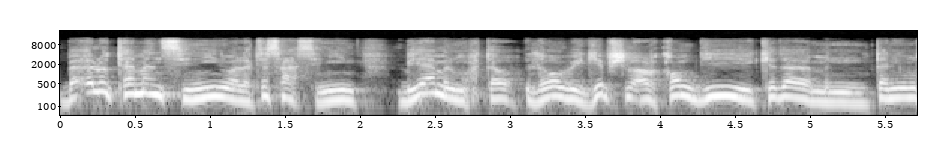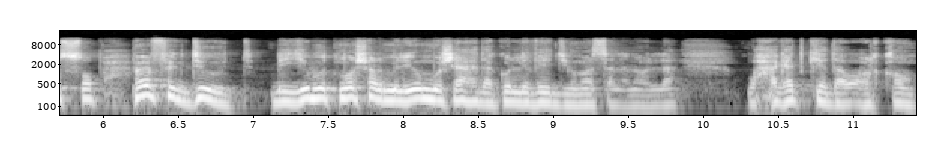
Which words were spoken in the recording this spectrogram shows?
بقاله 8 سنين ولا 9 سنين بيعمل محتوى. اللي هو ما بيجيبش الأرقام دي كده من تاني يوم الصبح. Dude Perfect بيجيبوا 12 مليون مشاهدة كل فيديو مثلا ولا وحاجات كده وأرقام.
